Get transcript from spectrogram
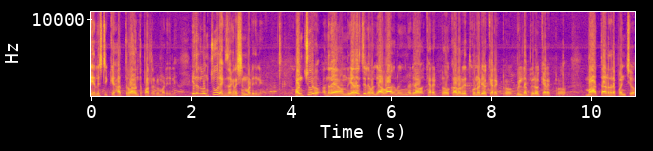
ರಿಯಲಿಸ್ಟಿಕ್ಗೆ ಹತ್ತಿರವಾದಂಥ ಪಾತ್ರಗಳು ಮಾಡಿದ್ದೀನಿ. ಇದರಲ್ಲಿ ಒಂಚೂರು ಚೂರು ಎಕ್ಸಾಗ್ರೇಷನ್ ಮಾಡಿದ್ದೀನಿ. ಒಂಚೂರು ಅಂದರೆ ಒಂದು ಎನರ್ಜಿ ಲೆವೆಲ್ ಯಾವಾಗಲೂ ಹಿಂಗೆ ನಡೆಯೋ ಕ್ಯಾರೆಕ್ಟ್ರು ಕಾಲರ್ ಎತ್ಕೊಂಡು ನಡೆಯೋ ಕ್ಯಾರೆಕ್ಟ್ರು ಬಿಲ್ಡಪ್ ಇರೋ ಕ್ಯಾರೆಕ್ಟ್ರು ಮಾತಾಡಿದ್ರೆ ಪಂಚು,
